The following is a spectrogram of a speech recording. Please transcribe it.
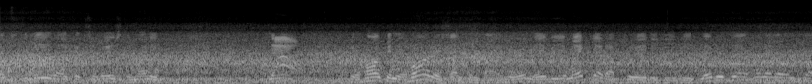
looks to me like it's a waste of money. Now, if you're honking your horn or something by here, maybe you might get up to 80 dB. Maybe have one of those uh,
